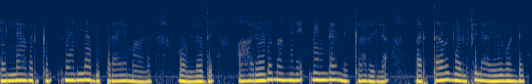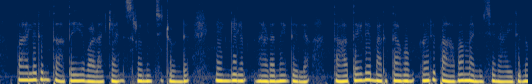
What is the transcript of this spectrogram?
എല്ലാവർക്കും നല്ല അഭിപ്രായമാണ് ഉള്ളത്. ആരോടും അങ്ങനെ മിണ്ടാൻ നിൽക്കാറില്ല. ഭർത്താവ് ഗൾഫിലായതുകൊണ്ട് പലരും താത്തയെ വളയ്ക്കാൻ ശ്രമിച്ചിട്ടുണ്ട്. എങ്കിലും നടന്നിട്ടില്ല. താത്തയുടെ ഭർത്താവും ഒരു പാവ മനുഷ്യനായിരുന്നു.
